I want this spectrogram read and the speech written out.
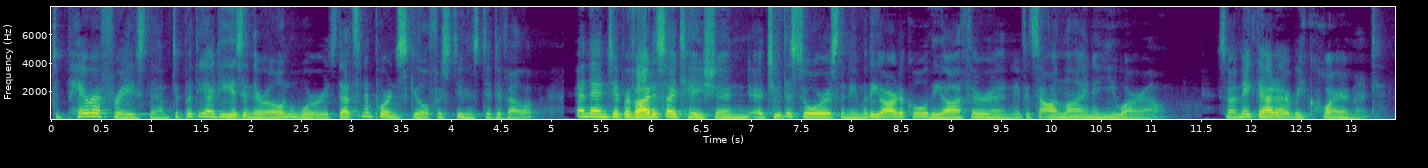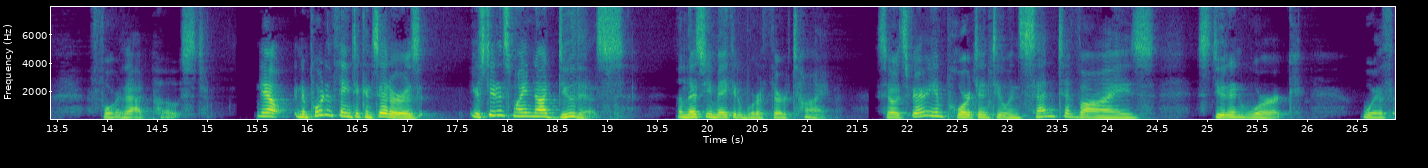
to paraphrase them, to put the ideas in their own words. That's an important skill for students to develop. And then to provide a citation uh, to the source, the name of the article, the author, and if it's online, a URL. So I make that a requirement for that post. Now, an important thing to consider is your students might not do this unless you make it worth their time. So it's very important to incentivize student work with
